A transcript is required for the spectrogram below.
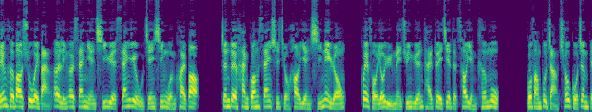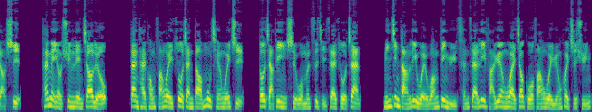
联合报数位版二零二三年七月三日午间新闻快报，针对汉光三十九号演习内容，会否有与美军援台对接的操演科目？国防部长邱国正表示，台美有训练交流，但台澎防卫作战到目前为止，都假定是我们自己在作战。民进党立委王定宇曾在立法院外交国防委员会质询，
